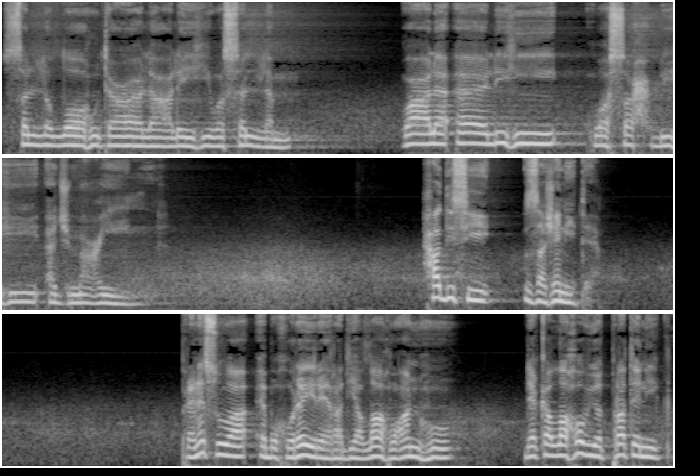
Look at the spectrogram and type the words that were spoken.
صلى الله تعالى عليه وسلم. وعلى آله وصحبه أجمعين حديثي زجنيته Пренесува Ебу Хурейре радијаллаху анху дека Аллаховиот пратеник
